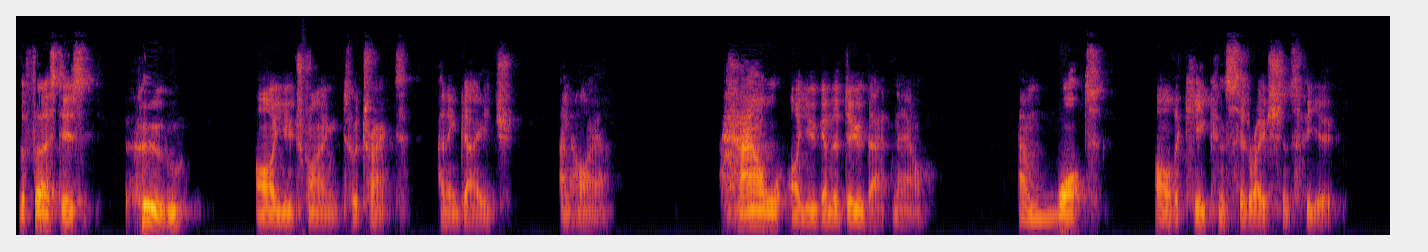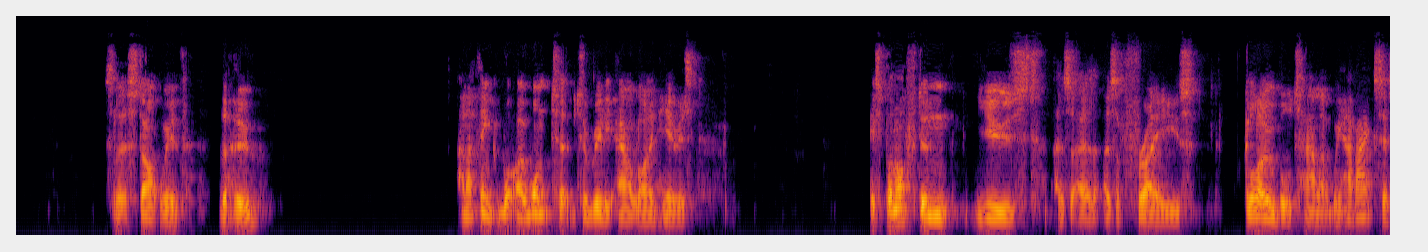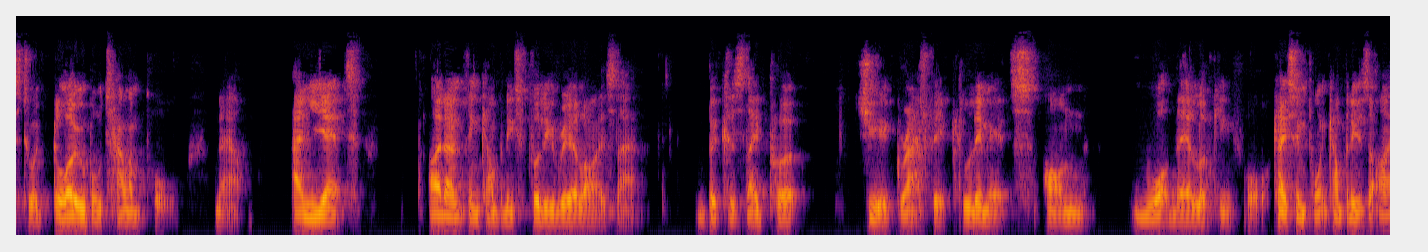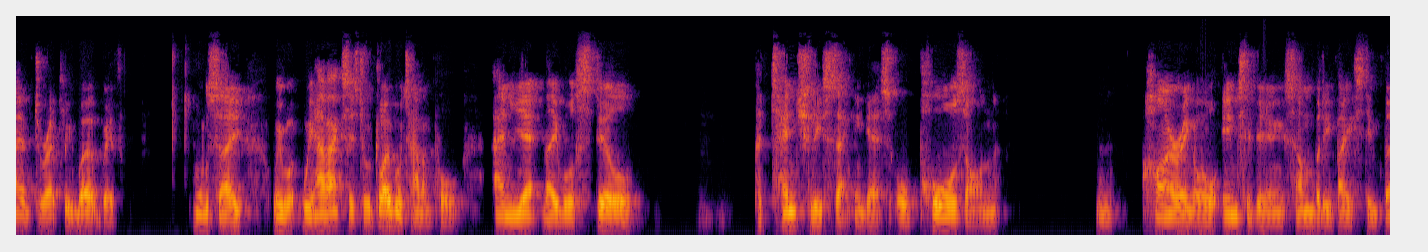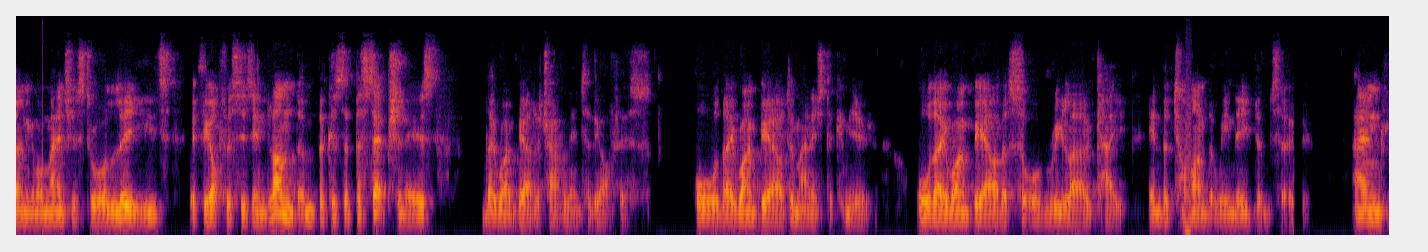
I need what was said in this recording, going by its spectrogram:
The first is who are you trying to attract and engage and hire? How are you going to do that now? And what are the key considerations for you? So let's start with the who. And I think what I want to, to really outline here is it's been often used as a, as a phrase global talent. We have access to a global talent pool now. And yet, I don't think companies fully realize that because they put geographic limits on what they're looking for. Case in point, companies that I have directly worked with will say we, we have access to a global talent pool, and yet they will still potentially second guess or pause on hiring or interviewing somebody based in Birmingham or Manchester or Leeds if the office is in London because the perception is they won't be able to travel into the office or they won't be able to manage the commute or they won't be able to sort of relocate in the time that we need them to. And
